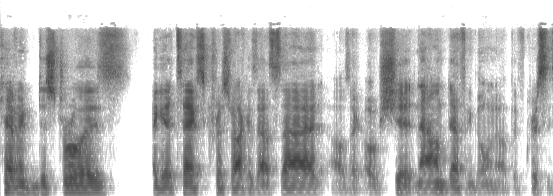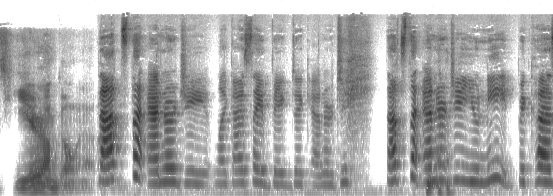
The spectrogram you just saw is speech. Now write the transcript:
Kevin destroys. I get a text. Chris Rock is outside. I was like, oh shit! Now I'm definitely going up. If Chris is here, I'm going up. That's the energy, like I say, big dick energy. That's the energy you need because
